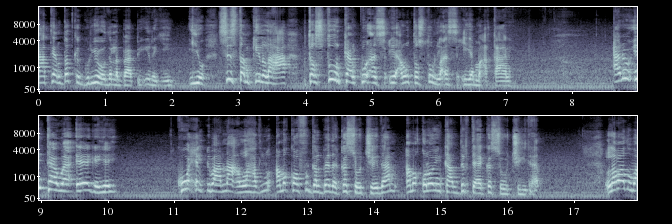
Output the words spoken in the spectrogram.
qaateen dadka guryahooda la baabi'inayay. Iyo sistamkii lalahaa dastuurkan ku ansixiya anuu dastuur la ansixiya ma aqaani. Anuu intaa waa eegayay kuwa xildhibaanaa aan la hadlo ama koonfur galbeed ay ka soo jeedaan ama qolooyinkan dirta ay ka soo jeedaan. Labaduba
